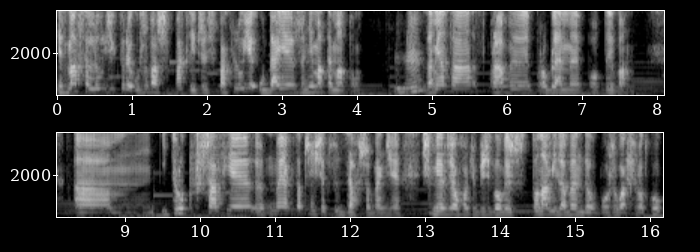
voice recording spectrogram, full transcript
jest masa ludzi, które używa szpachli, czyli szpachluje, udaje, że nie ma tematu. Mhm. Zamiata sprawy, problemy pod dywan. Um, I trup w szafie, no jak zacznie się psuć, zawsze będzie śmierdział, choćbyś go, wiesz, tonami lawendę ułożyła w środku,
